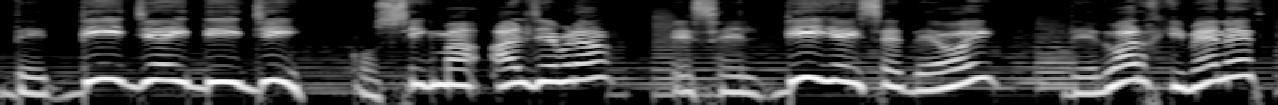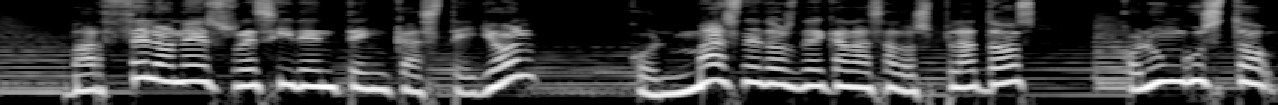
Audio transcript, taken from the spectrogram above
De DJ DG o Sigma Algebra es el DJ set de hoy de Eduard Jiménez, barcelonés residente en Castellón, con más de dos décadas a los platos, con un gusto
